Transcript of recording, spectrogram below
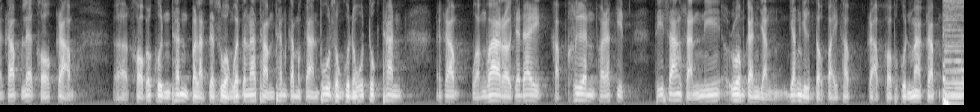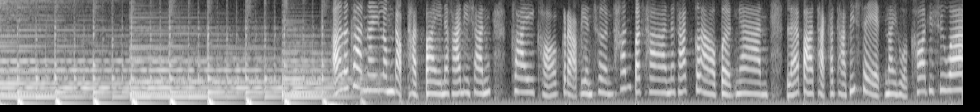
นะครับ และขอกราบขอบพระคุณท่านปลัดกระทรวงวัฒนธรรมท่านกรรมการผู้ทรงคุณวุฒิทุกท่านนะครับ หวังว่าเราจะได้ขับเคลื่อนภารกิจที่สร้างสรรค์นี้ร่วมกันอย่างยั่งยืนต่อไปครับ กราบขอบพระคุณมากครับ เอาละค่ะในลำดับถัดไปนะคะ ดิฉันใครขอกราบเรียนเชิญท่านประธานนะคะ กล่าวเปิดงาน และปาฐกถาพิเศษในหัวข้อที่ชื่อว่า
